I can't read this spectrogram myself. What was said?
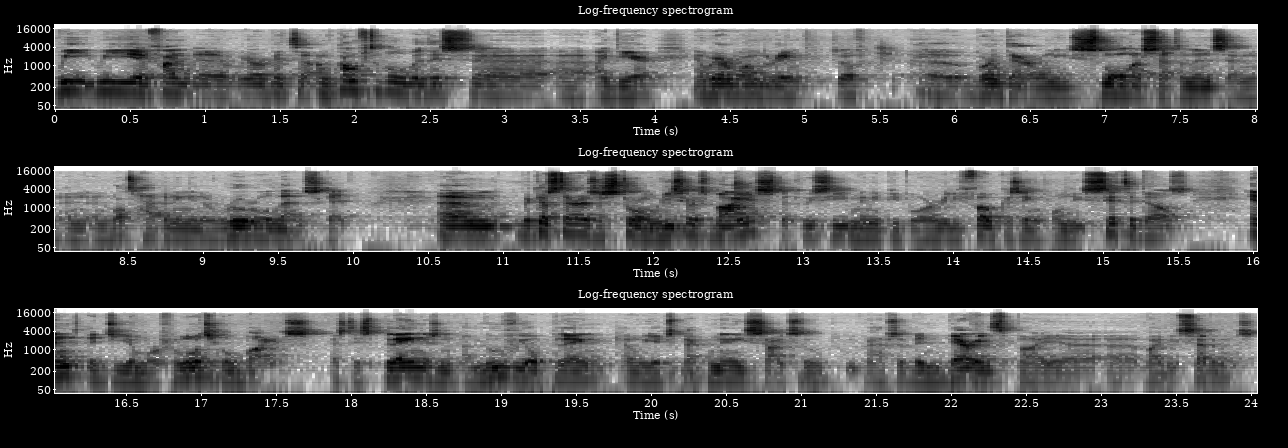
we, we uh, find uh, we're a bit uh, uncomfortable with this idea, and we're wondering, sort of, weren't there only smaller settlements, and, and, and, what's happening in the rural landscape? Um, because there is a strong research bias that we see, many people are really focusing on these citadels, and a geomorphological bias, as this plain is an alluvial plain and we expect many sites to perhaps have been buried by, uh, uh, by these sediments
